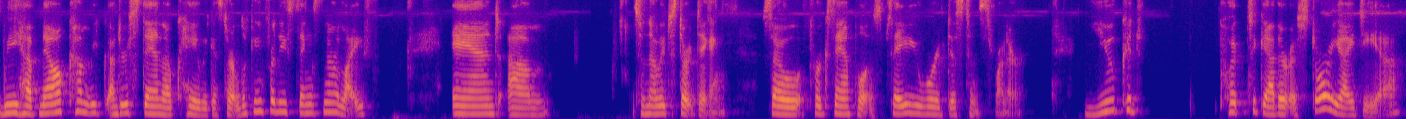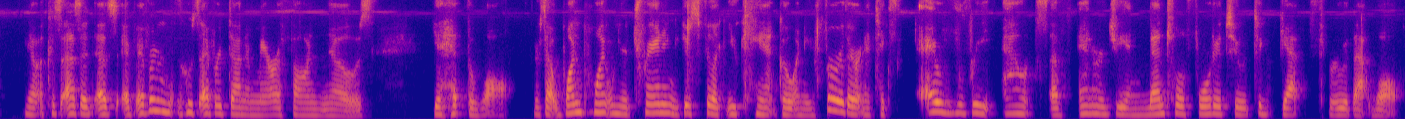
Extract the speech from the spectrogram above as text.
we have now come, we understand, okay, we can start looking for these things in our life. And um, so now we just start digging. So for example, say you were a distance runner, you could put together a story idea, you know, because as, as everyone who's ever done a marathon knows, you hit the wall. There's that one point when you're training, you just feel like you can't go any further. And it takes every ounce of energy and mental fortitude to get through that wall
